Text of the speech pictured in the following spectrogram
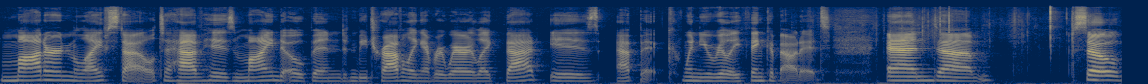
modern lifestyle, to have his mind opened and be traveling everywhere, like that is epic when you really think about it. And um, so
